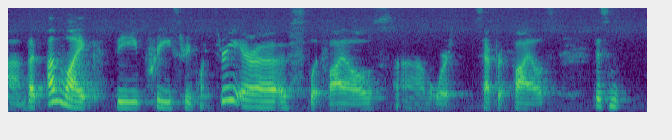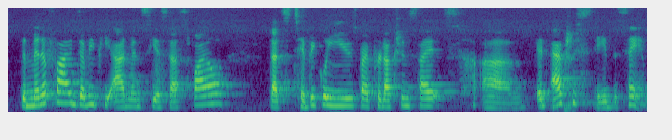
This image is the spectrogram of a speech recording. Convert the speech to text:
Um, but unlike the pre 3.3 era of split files um, or separate files, this the minified WP admin CSS file that's typically used by production sites, um, it actually stayed the same.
